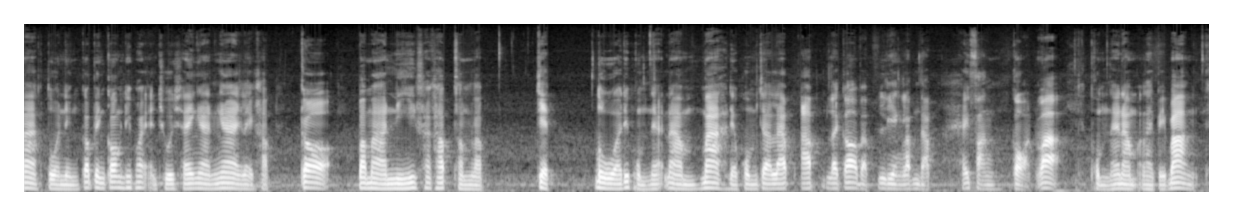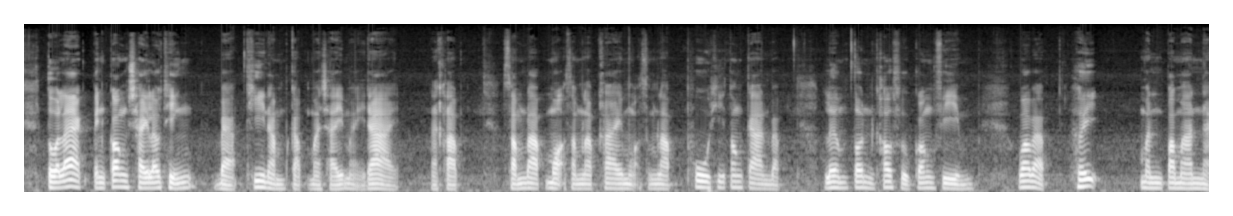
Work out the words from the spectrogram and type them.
มากๆ ตัวหนึ่งก็เป็นกล้องที่ point and shoot ใช้งานง่ายเลยครับ ก็ประมาณนี้ครับสำหรับ 7 ตัวที่ผมแนะนำมา เดี๋ยวผมจะแรปอัพแล้วก็แบบเรียงลำดับให้ฟังก่อนว่าผมแนะนำอะไรไปบ้าง ตัวแรกเป็นกล้องใช้แล้วทิ้งแบบที่นำกลับมาใช้ใหม่ได้นะครับสำหรับเหมาะสำหรับใครเหมาะสำหรับผู้ที่ต้องการแบบเริ่มต้นเข้าสู่กล้องฟิล์ม ว่าแบบเฮ้ย มันประมาณไหน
